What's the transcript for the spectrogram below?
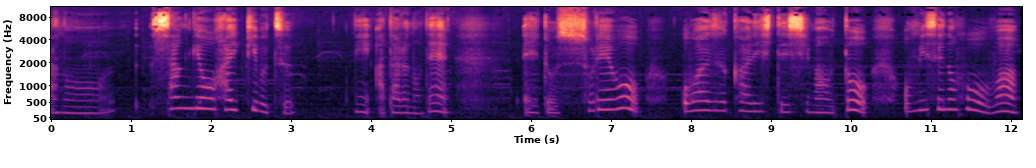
あのー産業廃棄物に当たるので、えっ、と、それをお預かりしてしまうと、お店の方は、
